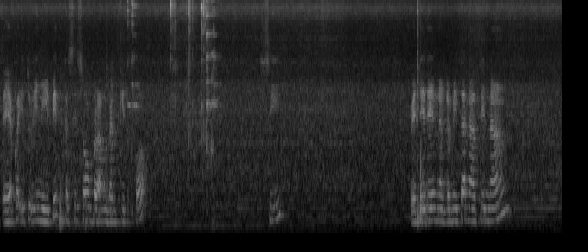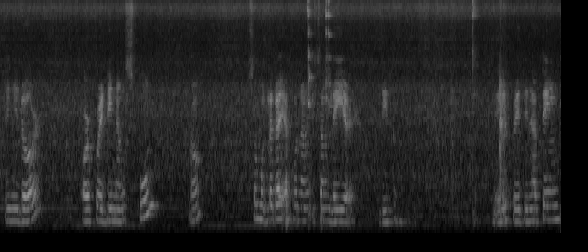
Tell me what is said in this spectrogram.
Kaya ko ito inipit kasi sobrang lagkit po. See? Pwede rin na gamitan natin ng tinidor or pwede ng spoon. No? So, maglagay ako ng isang layer dito. Okay, pwede nating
